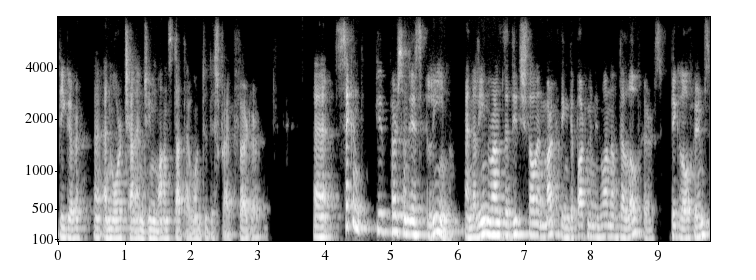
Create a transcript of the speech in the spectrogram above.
bigger and more challenging ones that I want to describe further. Uh, second person is Aline, and Aline runs the digital and marketing department in one of the law firms, big law firms.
